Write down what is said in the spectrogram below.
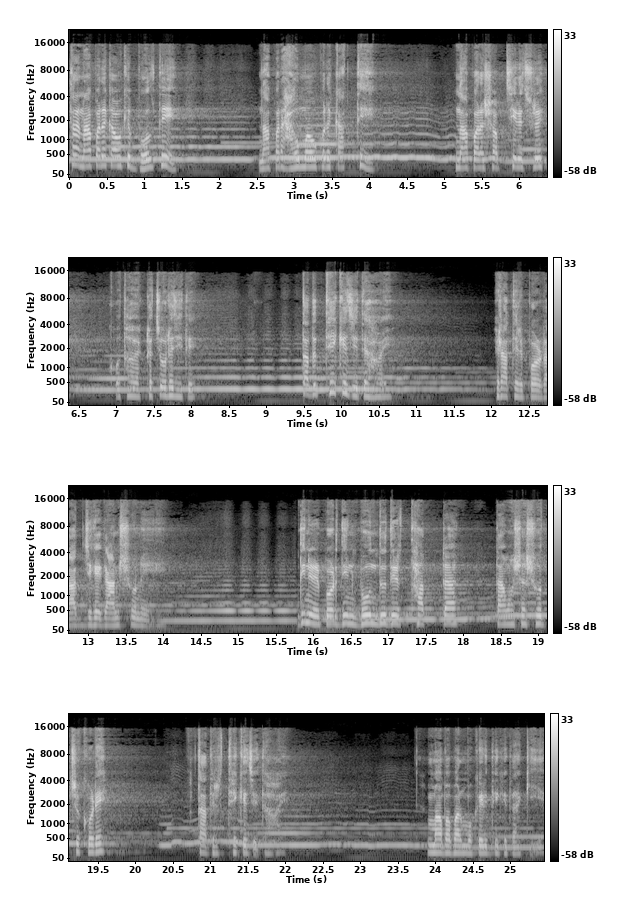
তারা না পারে কাউকে বলতে, না পারে হাউ মাউ করে কাঁদতে, না পারে সব ছিঁড়ে ছুঁড়ে কোথাও একটা চলে যেতে। তাদের থেকে যেতে হয়। রাতের পর রাত জেগে গান শোনে। দিনের পর দিন বন্ধুদের ঠাট্টা, তামাশা সহ্য করে তাদের থেকে যেতে হয়। মা বাবার মুখের দিকে তাকিয়ে,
